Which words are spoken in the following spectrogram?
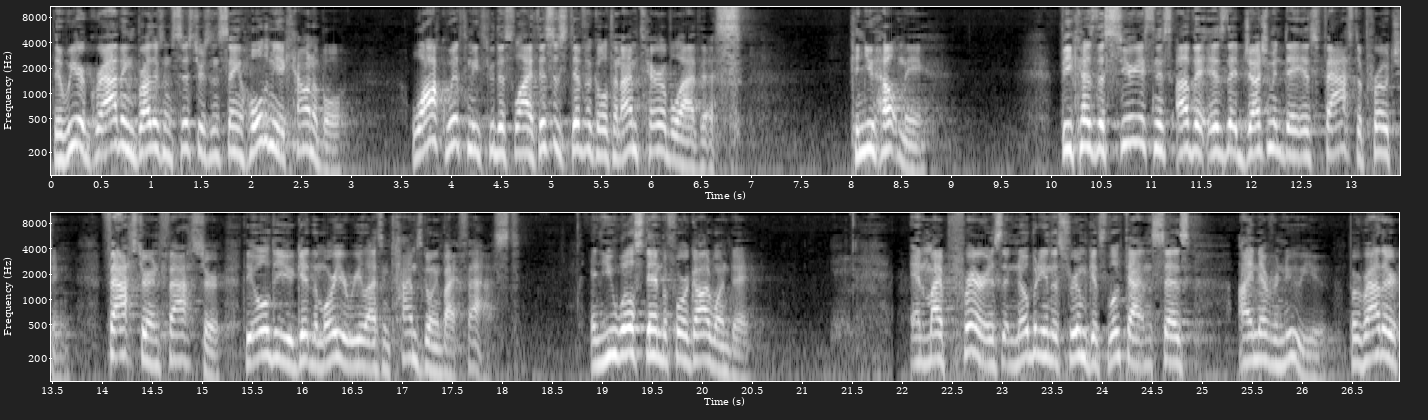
that we are grabbing brothers and sisters and saying, hold me accountable Walk with me through this life. This is difficult and I'm terrible at this. Can you help me? Because the seriousness of it is that Judgment Day is fast approaching, faster and faster. The older you get, the more you're realizing time's going by fast. And you will stand before God one day. And my prayer is that nobody in this room gets looked at and says, I never knew you. But rather,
